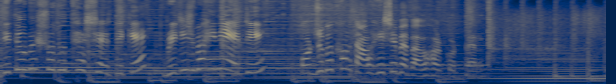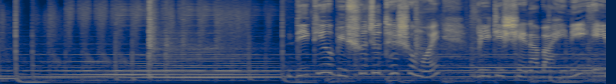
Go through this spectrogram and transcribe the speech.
দ্বিতীয় বিশ্বযুদ্ধের শেষ দিকে ব্রিটিশ বাহিনী এটি পর্যবেক্ষণ টাওয়ার হিসেবে ব্যবহার করতেন। দ্বিতীয় বিশ্বযুদ্ধের সময় ব্রিটিশ সেনাবাহিনী এই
